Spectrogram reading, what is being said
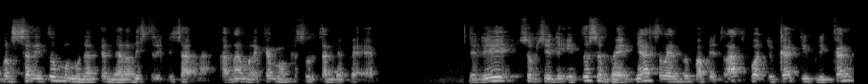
persen itu menggunakan kendaraan listrik di sana karena mereka kesulitan BBM. Jadi subsidi itu sebaiknya selain untuk public transport juga diberikan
